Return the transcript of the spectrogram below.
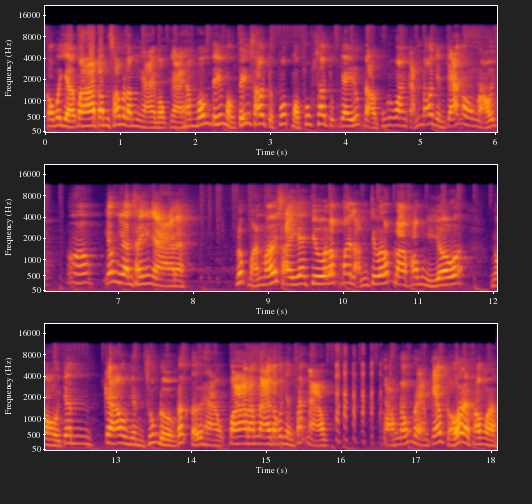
Còn bây giờ 365 ngày, một ngày 24 tiếng, một tiếng 60 phút, một phút 60 giây, lúc nào cũng cái quan cảnh đó nhìn chán không ông nội đúng không? Giống như anh xây cái nhà nè. Lúc mà anh mới xây chưa lắp máy lạnh, chưa lắp la phong gì vô á, ngồi trên cao nhìn xuống đường rất tự hào. Ba năm nay tao có nhìn phát nào. Toàn đóng rèm kéo cửa lại không à.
